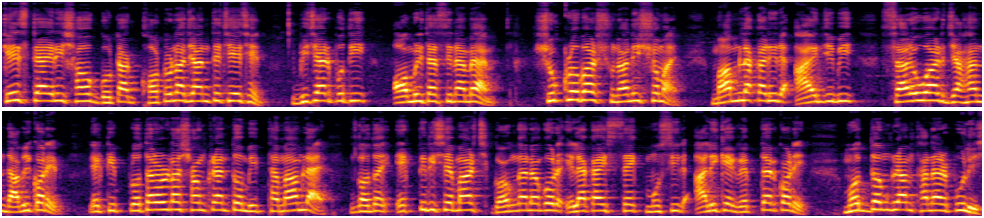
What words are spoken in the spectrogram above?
কেস ডায়েরি সহ গোটা ঘটনা জানতে চেয়েছেন বিচারপতি অমৃতা সিনহা, ম্যাম। শুক্রবার শুনানির সময় মামলাকারীর আইনজীবী সারোয়ার জাহান দাবি করেন, একটি প্রতারণা সংক্রান্ত মিথ্যা মামলায় গত একত্রিশে মার্চ গঙ্গানগর এলাকায় শেখ মুসির আলীকে গ্রেপ্তার করে মধ্যমগ্রাম থানার পুলিশ।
